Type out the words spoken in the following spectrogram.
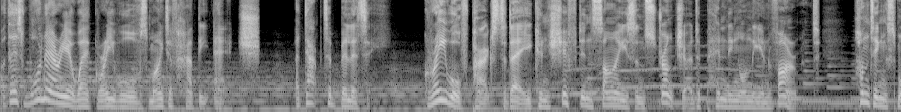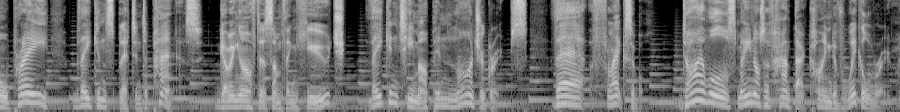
But there's one area where grey wolves might have had the edge adaptability. Grey wolf packs today can shift in size and structure depending on the environment. Hunting small prey, they can split into pairs. Going after something huge, they can team up in larger groups. They're flexible. Direwolves may not have had that kind of wiggle room.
